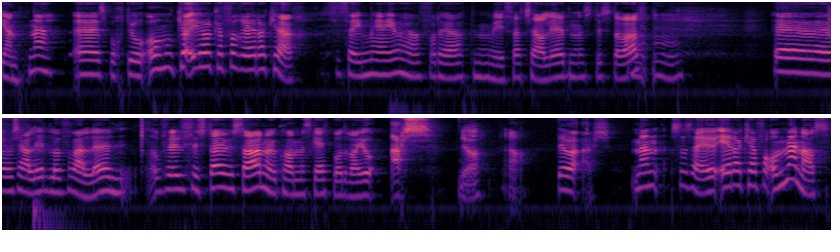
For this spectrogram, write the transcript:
jentene eh, spurte jo om hva, ja, hvorfor er dere her. Så sier jeg vi er jo her fordi at vi viser at kjærligheten er størst av alt. Mm, Eh, og kjærlighet lov for alle. Og for det første hun sa når hun kom med skateboard, var jo æsj. Ja. Ja, det var æsj. Men så sier hun er dere her for å omvende oss?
